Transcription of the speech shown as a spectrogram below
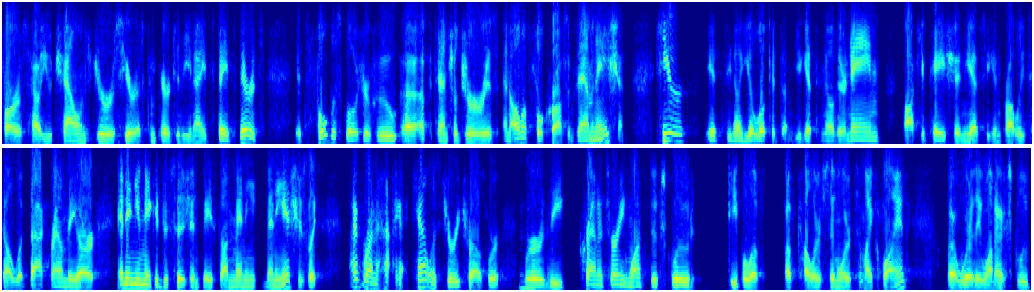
far as how you challenge jurors here as compared to the United States. There, it's it's full disclosure of who uh, a potential juror is and almost full cross examination. Here, it's you know you look at them, you get to know their name, occupation. Yes, you can probably tell what background they are, and then you make a decision based on many many issues. Like I've run countless jury trials where mm-hmm. where the crown attorney wants to exclude people of of color similar to my client. Uh, where they want to exclude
